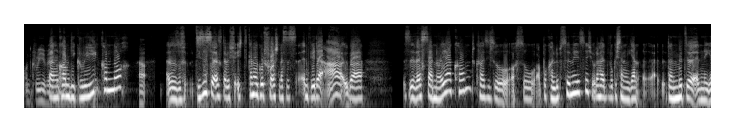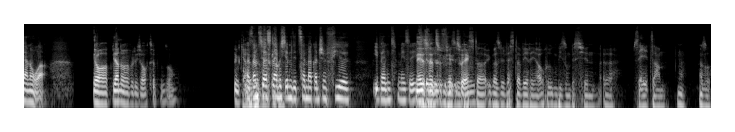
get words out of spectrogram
Und Gree. Dann kommen die Gree, kommen noch. Ja. Also so, dieses Jahr ist, glaube ich, ich kann mir gut vorstellen, dass es entweder A über Silvester Neujahr kommt, quasi so auch so Apokalypse-mäßig, oder halt wirklich dann, Jan äh, dann Mitte, Ende Januar. Ja, Januar würde ich auch tippen, so. Klingt gut. sonst wäre es, glaube ich, im Dezember ganz schön viel Eventmäßig. Nee, das wäre über, zu viel, über zu eng. Silvester, Über Silvester wäre ja auch irgendwie so ein bisschen äh, seltsam. Ne? Also,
